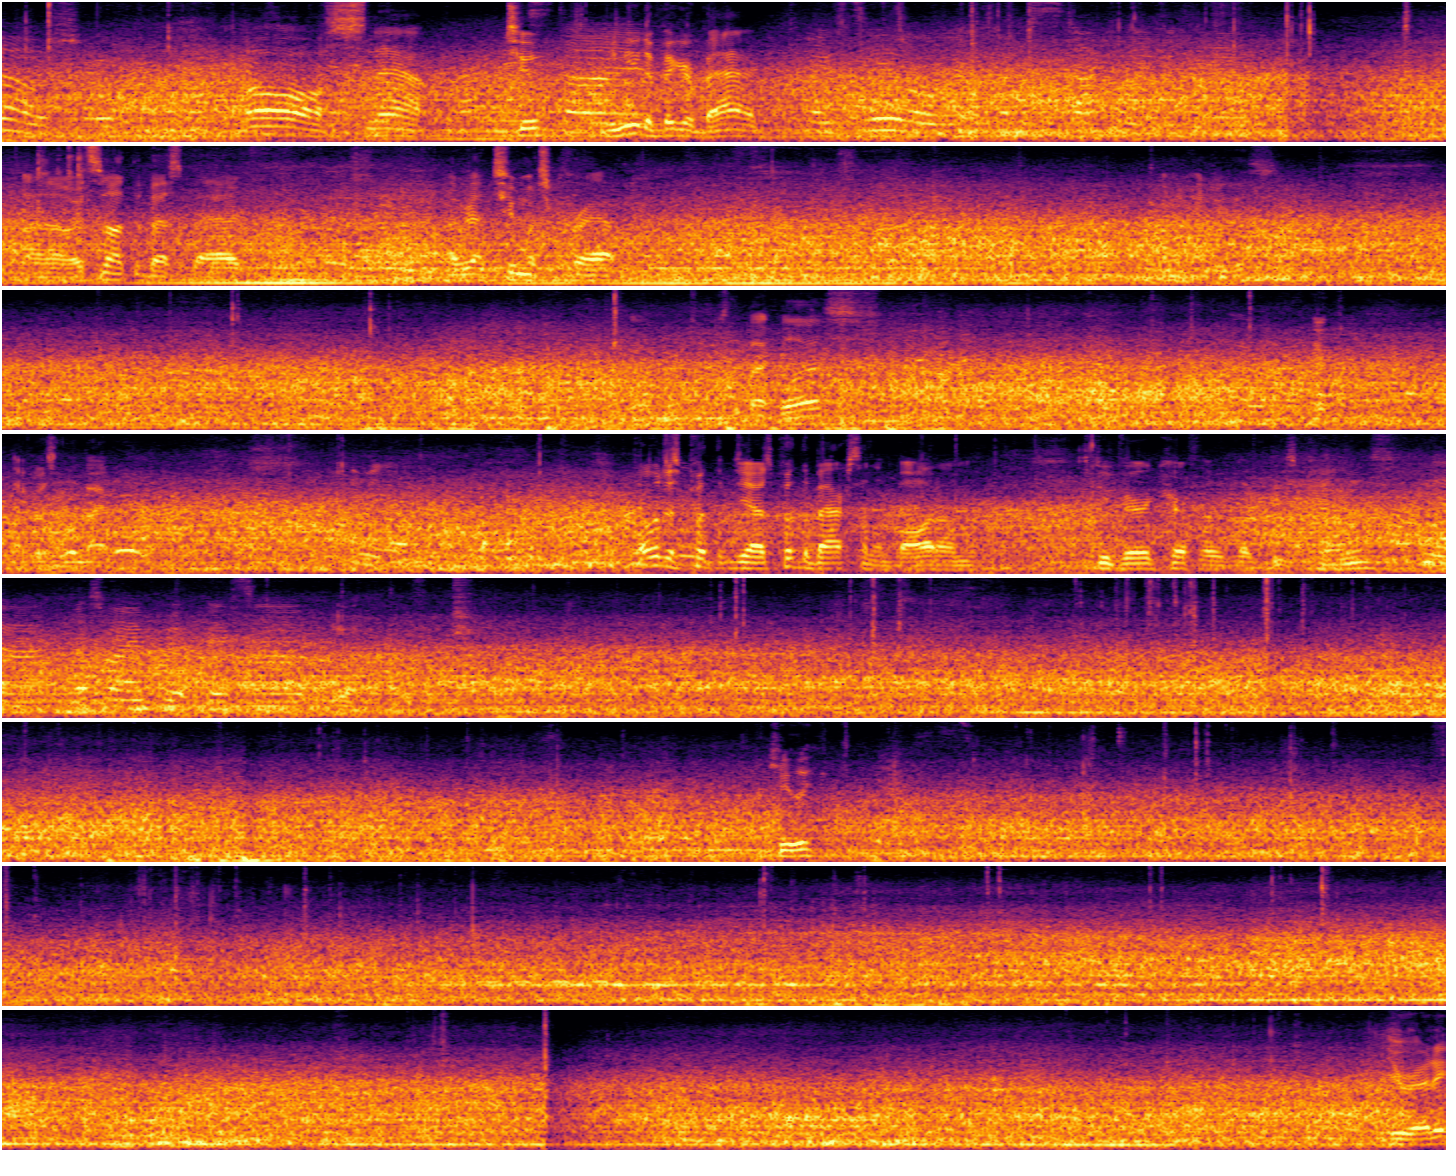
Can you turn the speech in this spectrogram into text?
Oh. Oh, snap. Two? You need a bigger bag. I do. I'm stuck in everything. I know, it's not the best bag. I've got too much crap. I'm gonna hand you this. Here's the back glass. Here, that goes in the back. I'll just put the yeah, just put the backs on the bottom. Just be very careful with like these pins. Yeah, that's why I put it face up. Yeah, perfect. Keely? You ready?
